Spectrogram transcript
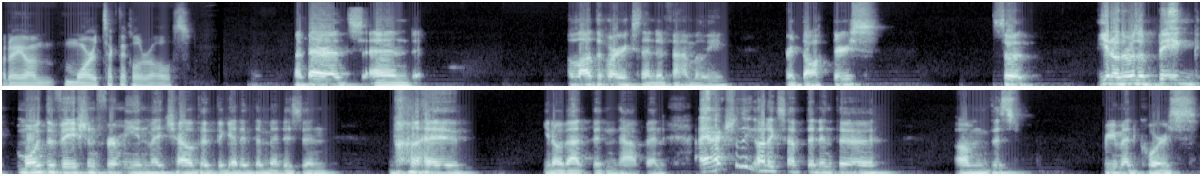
are they on more technical roles? My parents and a lot of our extended family are doctors. So, you know, there was a big motivation for me in my childhood to get into medicine, but you know that didn't happen. I actually got accepted into um, this pre med course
